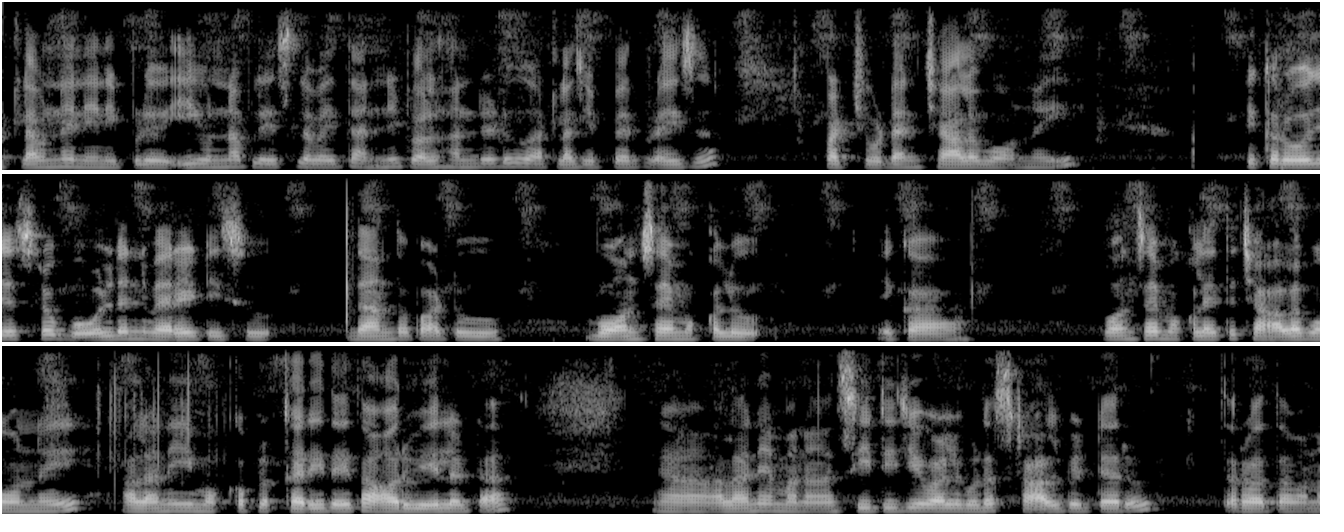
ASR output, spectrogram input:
అట్లా ఉన్నాయి. నేను ఇప్పుడు ఈ ఉన్న ప్లేస్లో అయితే అన్ని ట్వెల్వ్ హండ్రెడ్ అట్లా చెప్పారు ప్రైస్. బట్ చూడడానికి చాలా బాగున్నాయి. ఇక రోజెస్లో గోల్డెన్ వెరైటీస్ దాంతోపాటు బోన్సాయి మొక్కలు ఇక బోన్సాయి మొక్కలు అయితే చాలా బాగున్నాయి. అలానే ఈ మొక్క ఖరీదు అయితే ఆరు వేలట. అలానే మన సిటీజీ వాళ్ళు కూడా స్టాల్ పెట్టారు. తర్వాత మన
